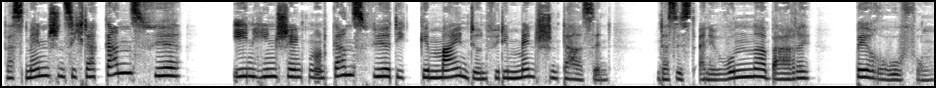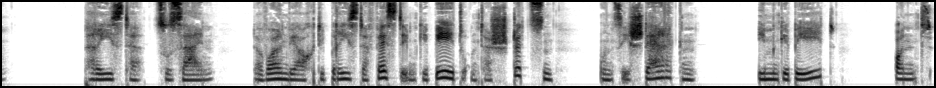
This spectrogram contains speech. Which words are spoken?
dass Menschen sich da ganz für ihn hinschenken und ganz für die Gemeinde und für die Menschen da sind. Und das ist eine wunderbare Berufung, Priester zu sein. Da wollen wir auch die Priester fest im Gebet unterstützen und sie stärken im Gebet und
